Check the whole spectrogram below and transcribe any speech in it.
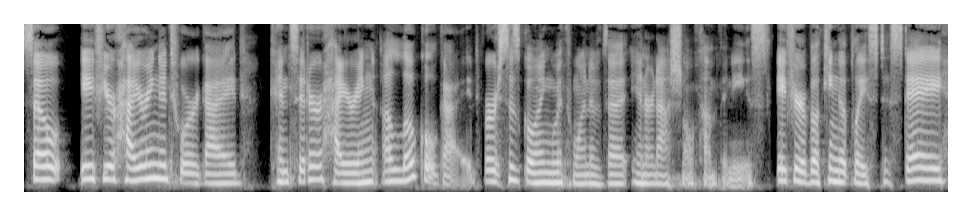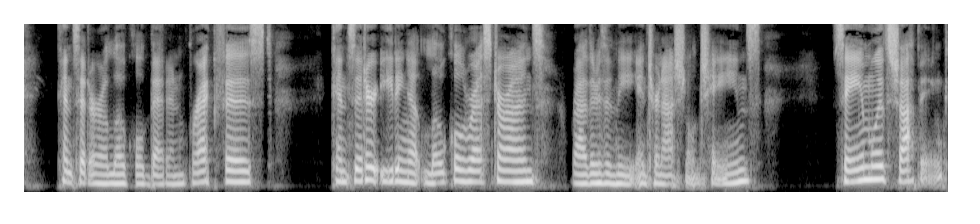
So, if you're hiring a tour guide, consider hiring a local guide versus going with one of the international companies. If you're booking a place to stay, consider a local bed and breakfast. Consider eating at local restaurants rather than the international chains. Same with shopping.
